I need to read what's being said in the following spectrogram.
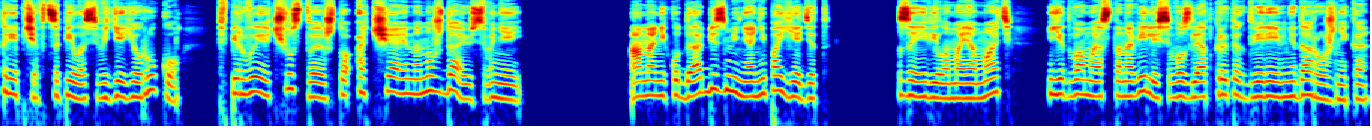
Крепче вцепилась в ее руку, впервые чувствуя, что отчаянно нуждаюсь в ней. «Она никуда без меня не поедет», — заявила моя мать, едва мы остановились возле открытых дверей внедорожника.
